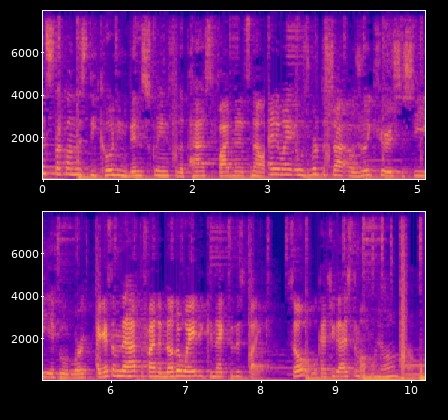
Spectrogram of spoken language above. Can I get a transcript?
Been stuck on this decoding VIN screen for the past five minutes now. Anyway, it was worth the shot. I was really curious to see if it would work. I guess I'm gonna have to find another way to connect to this bike. So, we'll catch you guys tomorrow. Oh,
